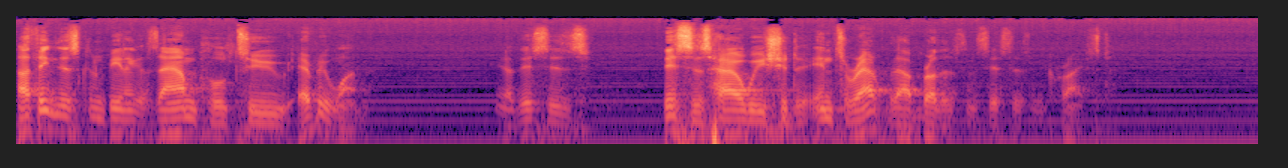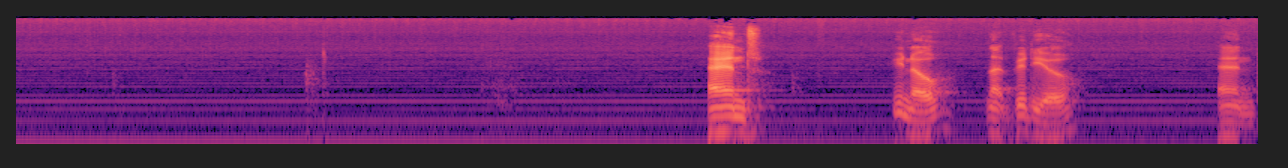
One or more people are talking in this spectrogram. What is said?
I think this can be an example to everyone. You know, this is, this is how we should interact with our brothers and sisters in Christ. And, you know, that video and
